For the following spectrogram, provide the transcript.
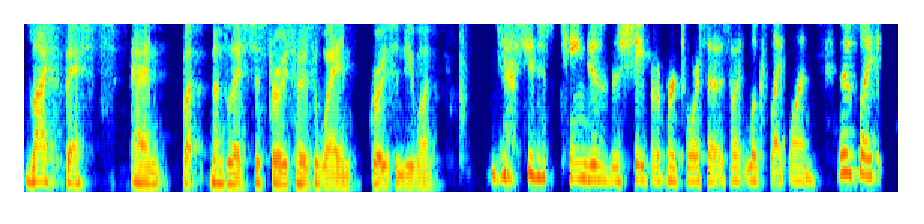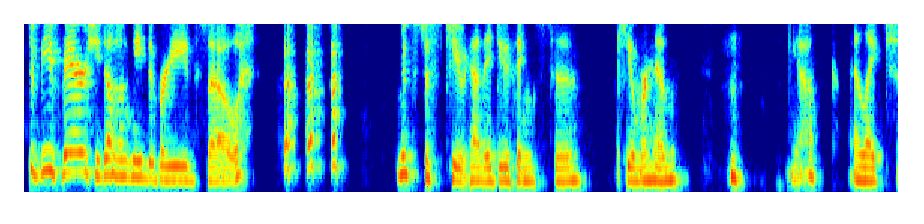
life vests, and but nonetheless just throws hers away and grows a new one. Yeah, she just changes the shape of her torso so it looks like one. And it's like, to be fair, she doesn't need to breathe, so it's just cute how they do things to humor him. yeah. I liked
